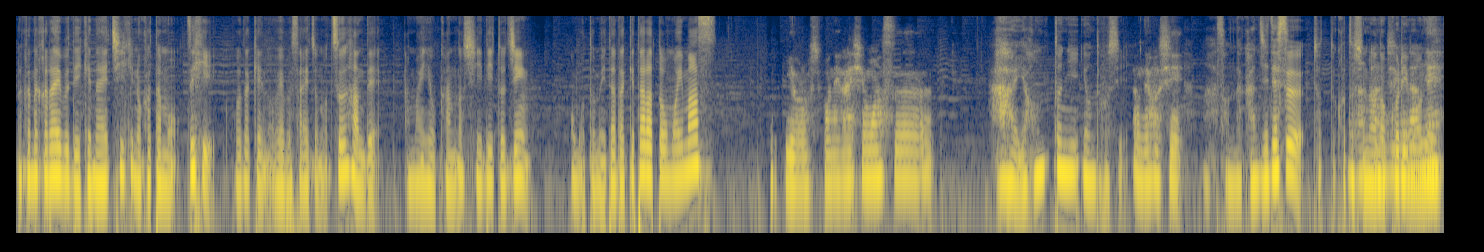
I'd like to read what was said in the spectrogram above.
なかなかライブで行けない地域の方もぜひ大田県のウェブサイトの通販で甘い予感の CD とジンお求めいただけたらと思いますよろしくお願いします。はいいや本当に読んでほしい読んでほしい。まあ、そんな感じです。ちょっと今年の残りもね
